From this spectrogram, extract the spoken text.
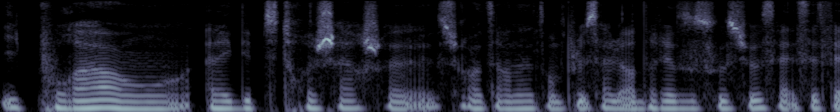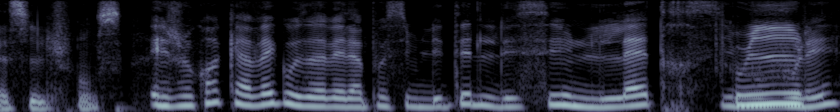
Il pourra, en- avec des petites recherches sur Internet, en plus, à l'heure des réseaux sociaux, c'est assez facile, je pense. Et je crois qu'avec, vous avez la possibilité de laisser une lettre si Oui. vous voulez.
